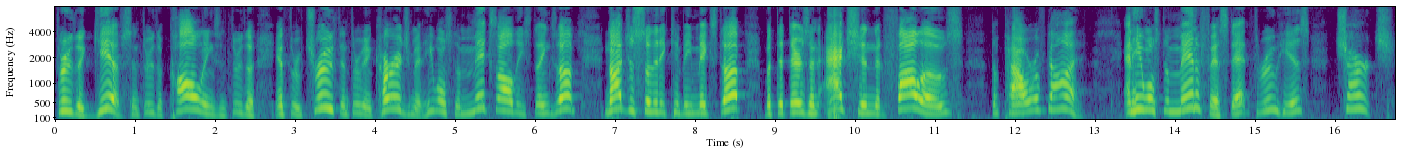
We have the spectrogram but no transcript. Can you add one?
through the gifts and through the callings and through the and through truth and through encouragement. He wants to mix all these things up, not just so that it can be mixed up, but that there's an action that follows the power of God. And He wants to manifest that through His church.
